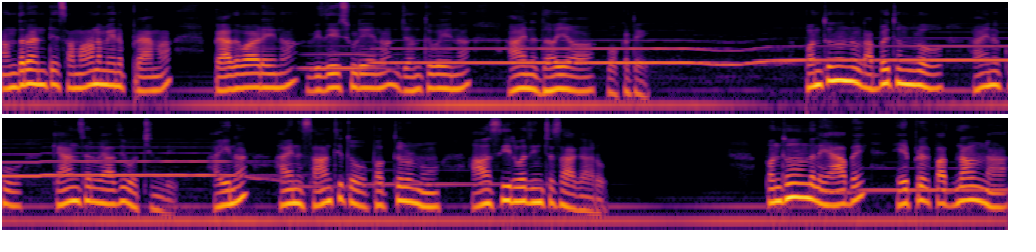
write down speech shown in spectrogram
అందరంటే సమానమైన ప్రేమ. పేదవాడైనా విదేశుడైనా జంతువైనా ఆయన దయ ఒకటే. పంతొమ్మిది వందల డెబ్బై తొమ్మిదిలో ఆయనకు క్యాన్సర్ వ్యాధి వచ్చింది. అయినా ఆయన శాంతితో భక్తులను ఆశీర్వదించసాగారు. పంతొమ్మిది వందల యాభై ఏప్రిల్ పద్నాలుగున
